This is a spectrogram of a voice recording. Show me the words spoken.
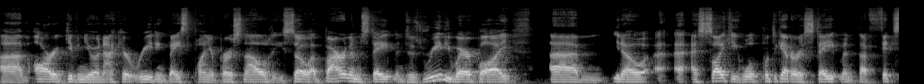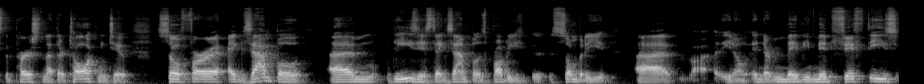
um, or giving you an accurate reading based upon your personality. So a Barnum statement is really whereby um, you know a, a psychic will put together a statement that fits the person that they're talking to. So, for example, um, the easiest example is probably somebody uh, you know, in their maybe mid 50s,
